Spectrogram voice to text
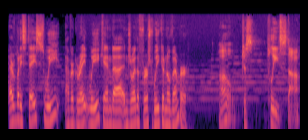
Everybody stay sweet. Have a great week and uh, enjoy the first week of November. Oh, just please stop.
